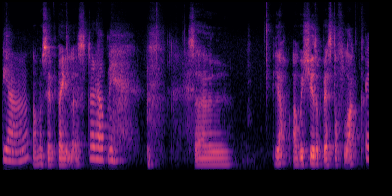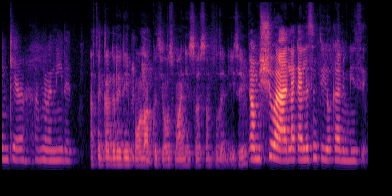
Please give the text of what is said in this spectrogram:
Yeah. I almost said playlist. Don't help me. So yeah, I wish you the best of luck. Thank you. I'm gonna need it. I think I'm gonna need more luck with yours. Mine is so simple and easy. I'm sure. Like I listen to your kind of music.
